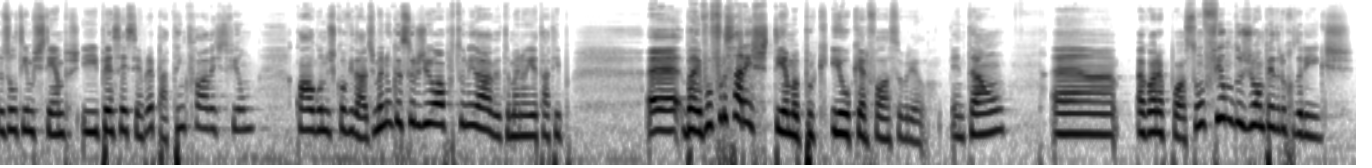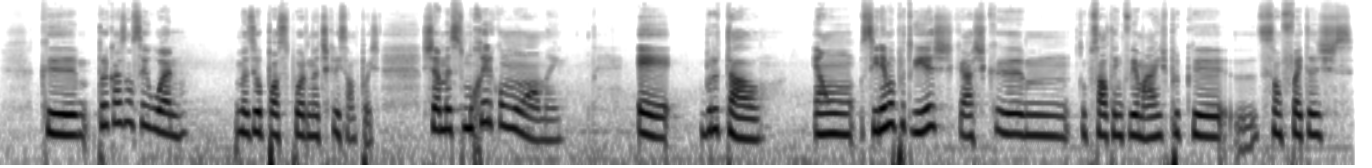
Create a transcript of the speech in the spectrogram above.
nos últimos tempos e pensei sempre: epá, tenho que falar deste filme com algum dos convidados, mas nunca surgiu a oportunidade. Eu também não ia estar tipo, uh, bem, vou forçar este tema porque eu quero falar sobre ele. Então, uh, agora posso. Um filme do João Pedro Rodrigues, que por acaso não sei o ano, mas eu posso pôr na descrição depois. Chama-se Morrer como um Homem. É brutal é um cinema português que acho que hum, o pessoal tem que ver mais porque são feitas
